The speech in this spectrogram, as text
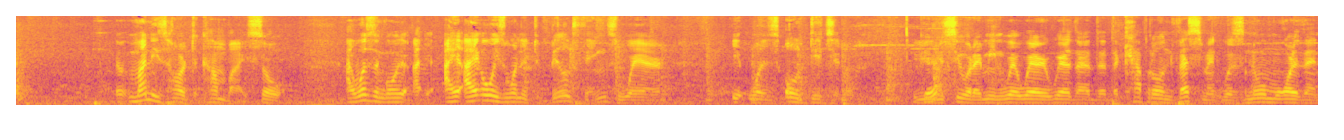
uh, Money's hard to come by, so I wasn't going. I, I, I always wanted to build things where it was all digital. You, Okay. you see what I mean? Where where where the, the, the capital investment was no more than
